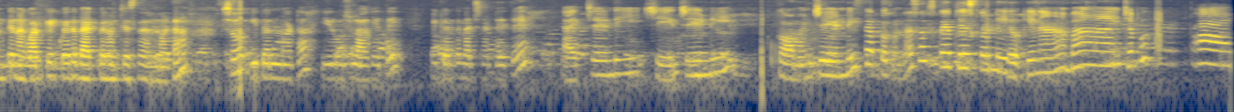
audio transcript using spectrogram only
అంతే నాకు వర్క్ ఎక్కువైతే బ్యాక్ పెయిన్ వచ్చేస్తుంది అనమాట సో ఇదనమాట ఈ రోజు లాగైతే మీకు ఎంత నచ్చినట్టయితే లైక్ చేయండి షేర్ చేయండి కామెంట్ చేయండి తప్పకుండా సబ్స్క్రైబ్ చేసుకోండి. ఓకేనా? బాయ్. చెప్పు. బాయ్.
